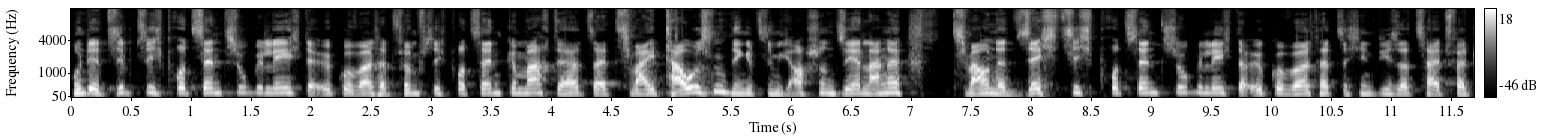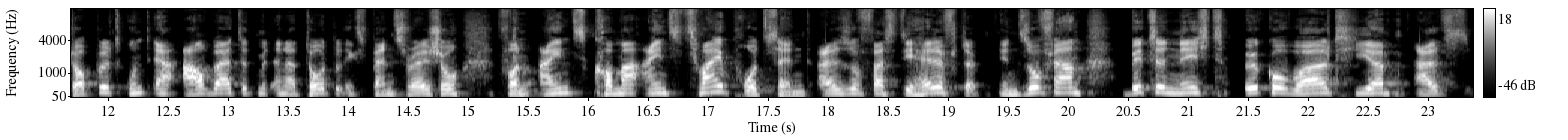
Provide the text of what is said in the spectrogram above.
170 Prozent zugelegt. Der Ökowald hat 50 Prozent gemacht. Der hat seit 2000, den gibt's nämlich auch schon sehr lange, 260 Prozent zugelegt. Der ÖkoWorld hat sich in dieser Zeit verdoppelt und er arbeitet mit einer Total Expense Ratio von 1,12 Prozent, also fast die Hälfte. Insofern bitte nicht ÖkoWorld hier als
